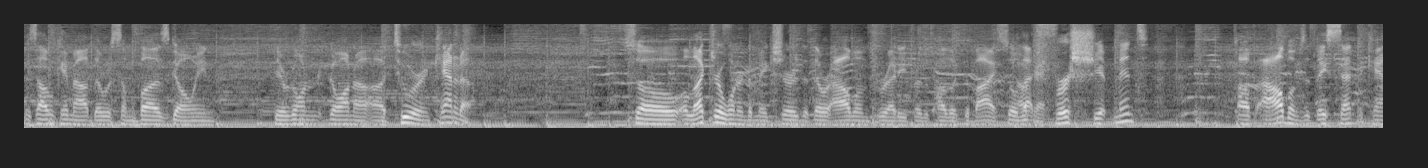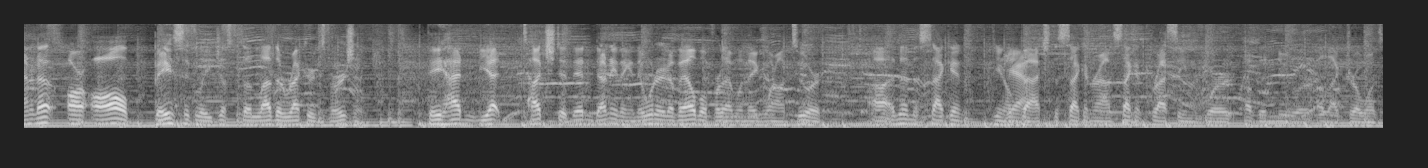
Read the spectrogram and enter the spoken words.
This album came out. There was some buzz going. They were going to go on a, a tour in Canada. So Elektra wanted to make sure that there were albums ready for the public to buy. So that Okay. first shipment of albums that they sent to Canada are all basically just the Leather Records version. They hadn't yet touched it. They hadn't done anything. They weren't available for them when they went on tour. Uh, and then the second, you know, Yeah. batch, the second round, second pressing were of the newer Elektra ones.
